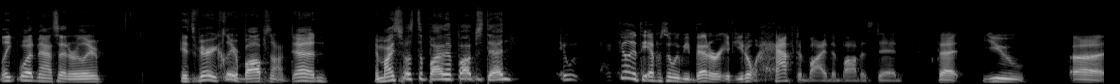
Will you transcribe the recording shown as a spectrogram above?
like what Matt said earlier. It's very clear Bob's not dead. Am I supposed to buy that Bob's dead? It I feel like the episode would be better if you don't have to buy that Bob is dead. That you, uh,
